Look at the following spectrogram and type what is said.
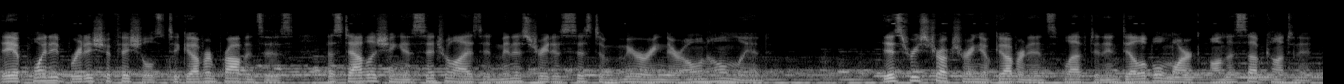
They appointed British officials to govern provinces, establishing a centralized administrative system mirroring their own homeland. This restructuring of governance left an indelible mark on the subcontinent.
